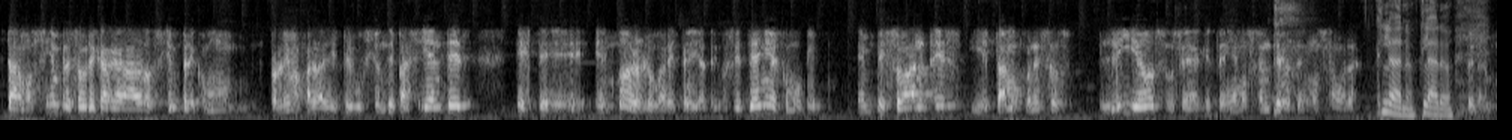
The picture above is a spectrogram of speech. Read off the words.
estábamos siempre sobrecargados, siempre con problemas para la distribución de pacientes este, en todos los lugares pediátricos. Este año es como que empezó antes y estamos con esos líos, o sea, que teníamos antes, lo tenemos ahora. Claro, claro. Pero-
